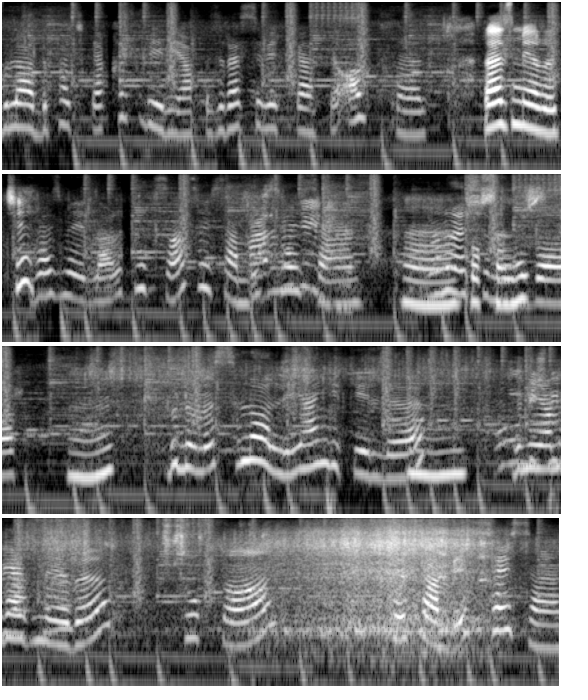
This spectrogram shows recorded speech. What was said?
Bularni pachka qirq beryapmiz. Rasvetkasi olti xil. Razmerichi razmerlari to'qson sakson besh sakson. Mana shimiz bor. Bunimiz silonli yangi keldi. Buni ham razmeri to'qson sakson. Besh sakson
